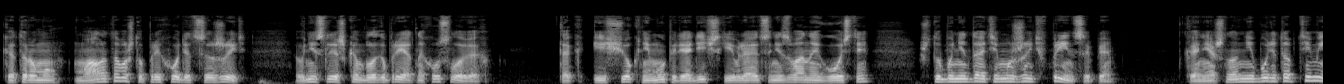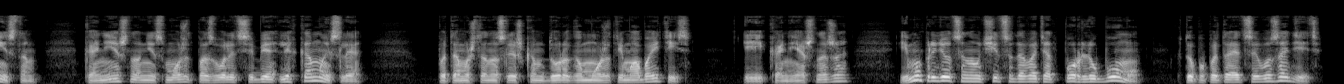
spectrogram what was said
которому мало того, что приходится жить в не слишком благоприятных условиях, так еще к нему периодически являются незваные гости, чтобы не дать ему жить в принципе. Конечно, он не будет оптимистом, конечно, он не сможет позволить себе легкомыслие, потому что оно слишком дорого может ему обойтись. И, конечно же, ему придется научиться давать отпор любому, кто попытается его задеть.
